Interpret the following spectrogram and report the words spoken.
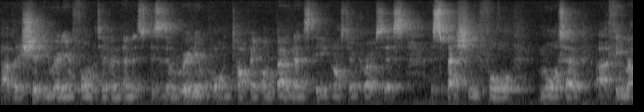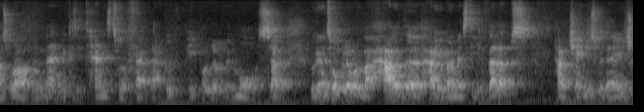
uh, but it should be really informative and, and this is a really important topic on bone density and osteoporosis, especially for more so uh, females rather than men because it tends to affect that group of people a little bit more. So we're going to talk a little bit about how the how your bone density develops, how it changes with age,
